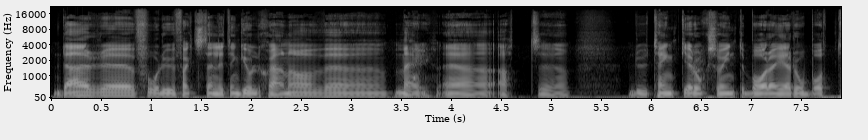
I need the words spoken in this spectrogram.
där eh, får du ju faktiskt en liten guldstjärna av eh, mig eh, att eh, du tänker också inte bara är robot,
